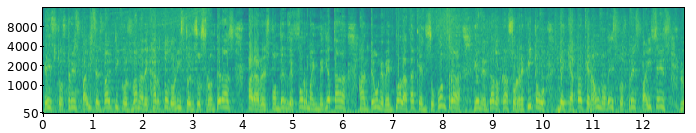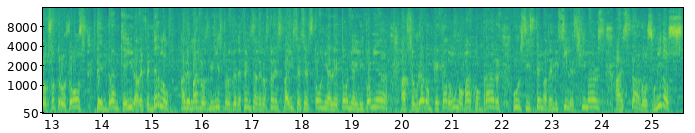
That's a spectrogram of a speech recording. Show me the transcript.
Estos tres países bálticos van a dejar todo listo en sus fronteras para responder de forma inmediata ante un eventual ataque en su contra. En el dado caso, repito, de que ataquen a uno de estos tres países, los otros dos tendrán que ir a defenderlo. Además, los ministros de defensa de los tres países Estonia, Letonia y Lituania aseguraron que cada uno va a comprar un sistema de misiles HIMARS a Estados Unidos.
